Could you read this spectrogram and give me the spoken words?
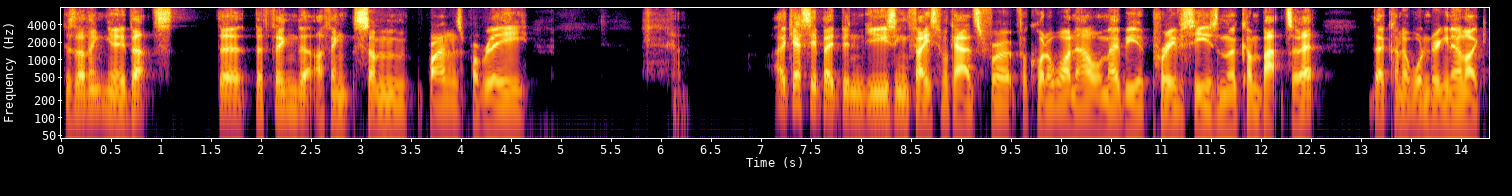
Because I think you know that's the the thing that I think some brands probably. I guess if they'd been using Facebook ads for for quite a while now, or maybe previously using them, come back to it, they're kind of wondering, you know, like,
